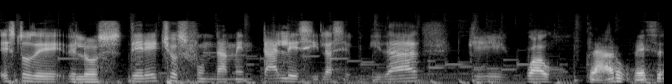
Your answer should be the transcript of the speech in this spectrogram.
esto de, de los derechos fundamentales y la seguridad wow, Claro, es,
